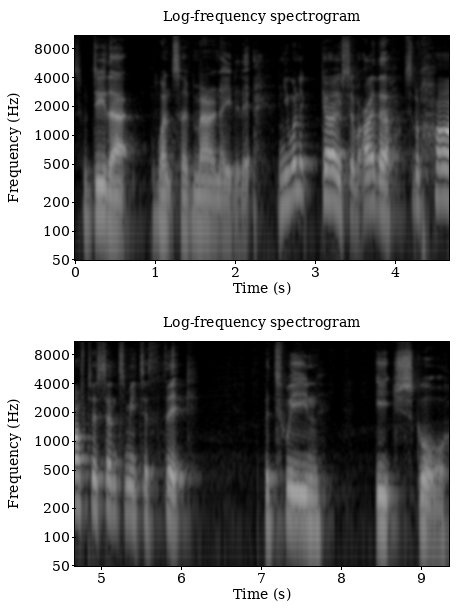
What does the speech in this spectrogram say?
So we'll do that once I've marinated it. And you want to go sort of either sort of half to a centimetre thick between each score.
